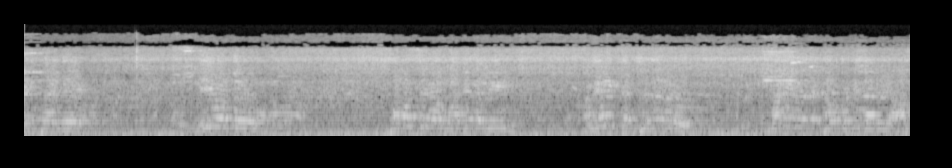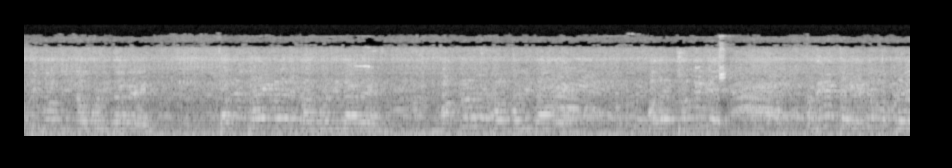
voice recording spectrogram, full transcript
ನಡೀತಾ ಇದೆ. ಈ ಒಂದು ಸಮಸ್ಯೆಗಳ ಮಧ್ಯದಲ್ಲಿ ಅನೇಕ ಜನರು ಮನೆಗಳನ್ನ ಕಳ್ಕೊಂಡಿದ್ದಾರೆ ಆಸ್ತಿ ಪಾಸ್ತಿ ಕಳ್ಕೊಂಡಿದ್ದಾರೆ, ತಂದೆ ತಾಯಿಗಳನ್ನ ಕಳ್ಕೊಂಡಿದ್ದಾರೆ ಮಕ್ಕಳನ್ನ ಕಳ್ಕೊಂಡಿದ್ದಾರೆ. ಅದರ ಜೊತೆಗೆ ಅನೇಕ ಹೆಣ್ಣು ಮಕ್ಕಳ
